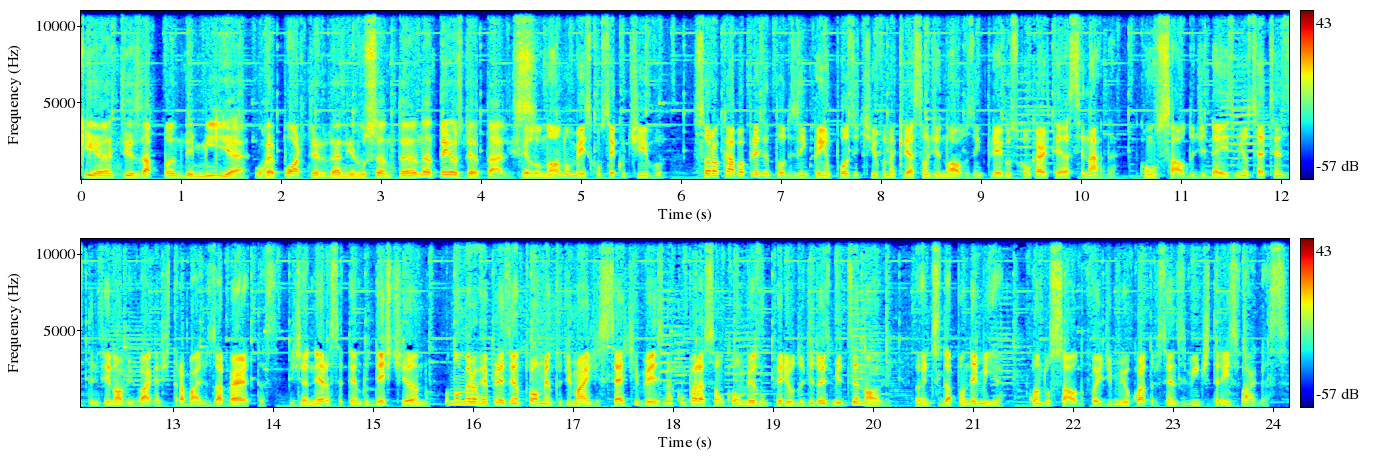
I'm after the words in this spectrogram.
que antes da pandemia. O repórter Danilo Santana tem os detalhes. Pelo nono mês consecutivo, Sorocaba apresentou desempenho positivo na criação de novos empregos com carteira assinada. Com um saldo de 10.739 vagas de trabalhos abertas, de janeiro a setembro deste ano, o número representa um aumento de mais de 7 vezes na comparação com o mesmo período de 2019, antes da pandemia, quando o saldo foi de 1.423 vagas.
